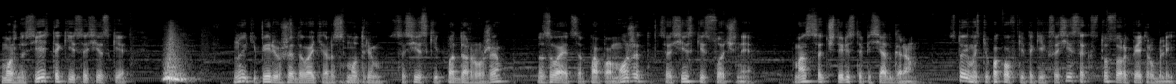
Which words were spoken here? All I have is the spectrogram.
можно съесть такие сосиски. Ну и теперь уже давайте рассмотрим сосиски подороже. Называется «Папа может. Сосиски сочные». Масса 450 грамм. Стоимость упаковки таких сосисок 145 рублей.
